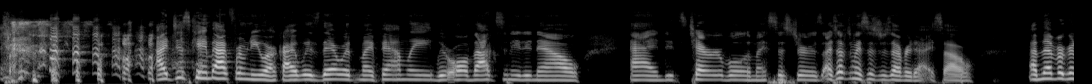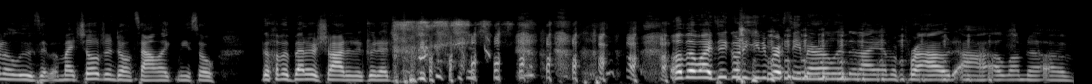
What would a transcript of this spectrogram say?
I just came back from New York. I was there with my family. We're all vaccinated now, and it's terrible. And my sisters, I talk to my sisters every day, so I'm never gonna lose it. But my children don't sound like me, so they'll have a better shot at a good education. Although I did go to University of Maryland, and I am a proud uh, alumna of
